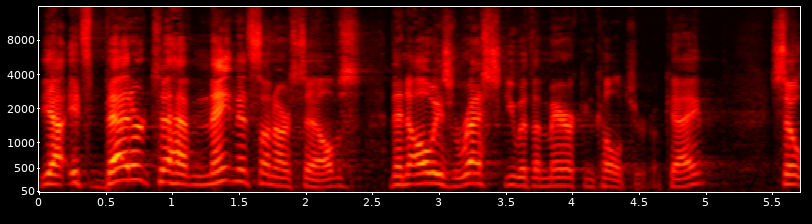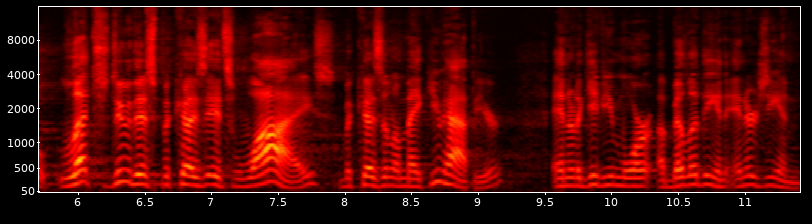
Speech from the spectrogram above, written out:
Yeah, it's better to have maintenance on ourselves than to always rescue with American culture, okay? So let's do this because it's wise, because it'll make you happier, and it'll give you more ability and energy and,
